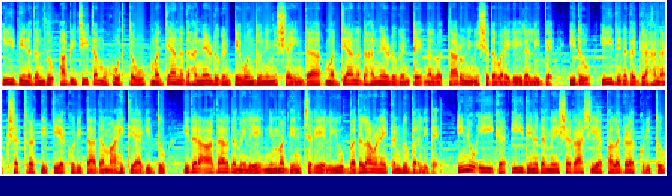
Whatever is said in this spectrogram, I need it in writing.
ಈ ದಿನದಂದು ಅಭಿಜಿತ ಮುಹೂರ್ತವು ಮಧ್ಯಾಹ್ನದ ಹನ್ನೆರಡು ಗಂಟೆ ಒಂದು ನಿಮಿಷ ಇಂದ ಮಧ್ಯಾಹ್ನದ ಹನ್ನೆರಡು ಗಂಟೆ ನಲವತ್ತಾರು ನಿಮಿಷದವರೆಗೆ ಇರಲಿದ್ದೆ. ಇದು ಈ ದಿನದ ಗ್ರಹ ನಕ್ಷತ್ರ ತಿಥಿಯ ಕುರಿತಾದ ಮಾಹಿತಿಯಾಗಿದ್ದು, ಇದರ ಆಧಾರದ ಮೇಲೆ ನಿಮ್ಮ ದಿನಚರಿಯಲ್ಲಿಯೂ ಬದಲಾವಣೆ ಕಂಡು ಬರಲಿದೆ. ಇನ್ನು ಈಗ ಈ ದಿನದ ಮೇಷ ರಾಶಿಯ ಫಲಗಳ ಕುರಿತು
